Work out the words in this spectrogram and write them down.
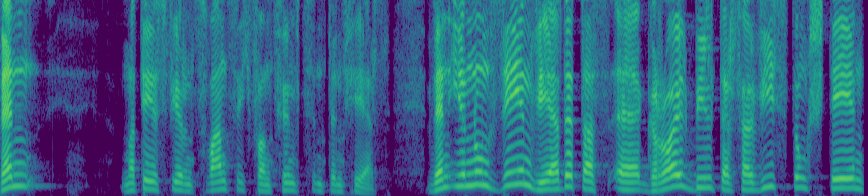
Wenn, Matthäus 24 von 15. Vers, wenn ihr nun sehen werdet, das äh, Gräuelbild der Verwüstung stehen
